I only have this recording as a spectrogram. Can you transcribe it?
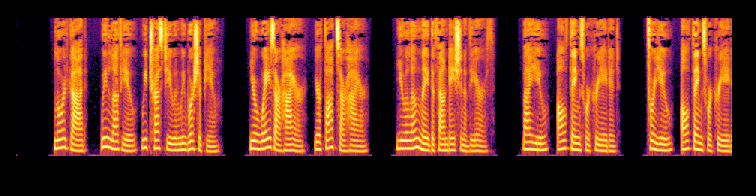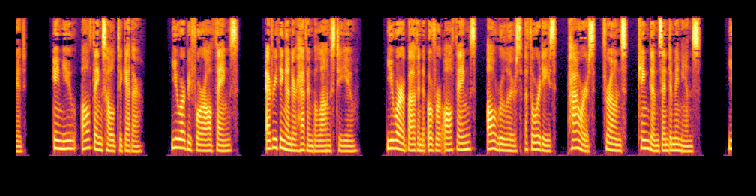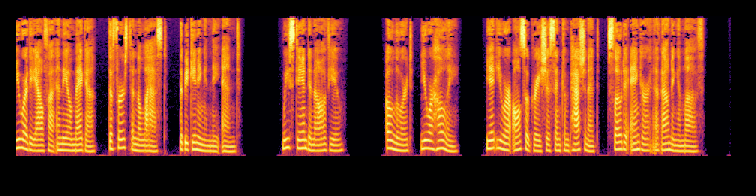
Lord God, we love you, we trust you, and we worship you. Your ways are higher, your thoughts are higher. You alone laid the foundation of the earth. By you, all things were created. For you, all things were created. In you, all things hold together. You are before all things. Everything under heaven belongs to you. You are above and over all things, all rulers, authorities, powers, thrones, kingdoms, and dominions. You are the Alpha and the Omega, the first and the last, the beginning and the end. We stand in awe of you. O Lord, you are holy. Yet you are also gracious and compassionate, slow to anger and abounding in love.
